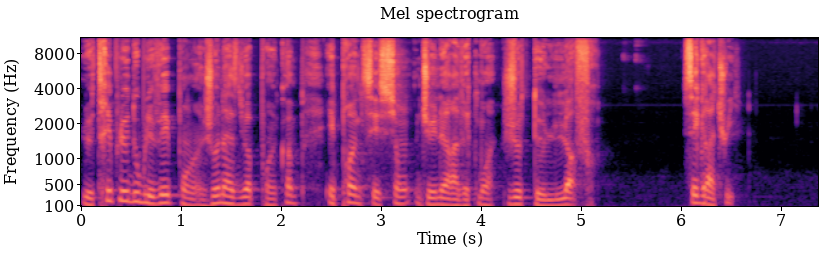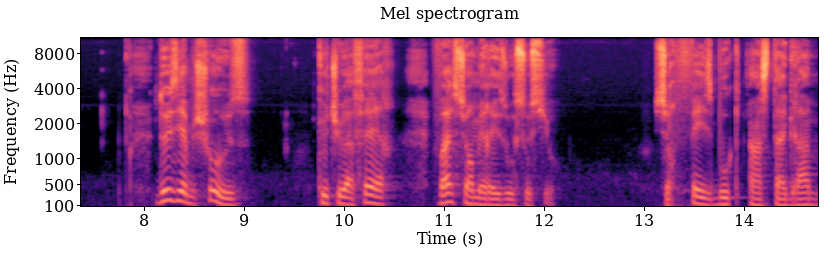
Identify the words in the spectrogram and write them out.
le www.jonasdiop.com et prends une session d'une heure avec moi. Je te l'offre. C'est gratuit. Deuxième chose que tu vas faire, va sur mes réseaux sociaux. Sur Facebook, Instagram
